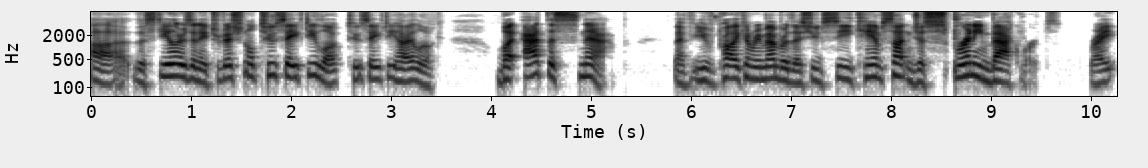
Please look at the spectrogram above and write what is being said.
uh, the Steelers in a traditional two safety look, two safety high look. But at the snap, if you probably can remember this, you'd see Cam Sutton just sprinting backwards, right?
